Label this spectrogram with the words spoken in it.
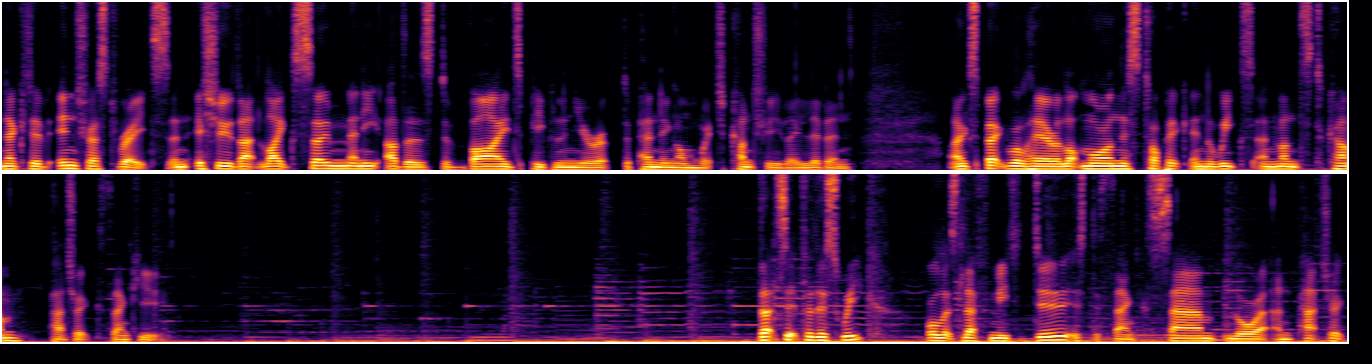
negative interest rates, an issue that, like so many others, divides people in Europe depending on which country they live in. I expect we'll hear a lot more on this topic in the weeks and months to come. Patrick, thank you. That's it for this week. All that's left for me to do is to thank Sam, Laura, and Patrick,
